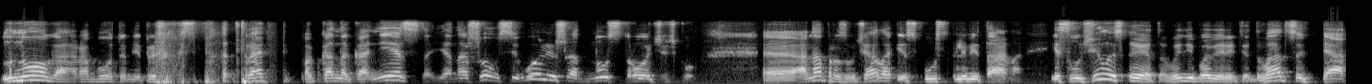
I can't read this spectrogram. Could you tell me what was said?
Много работы мне пришлось потратить, пока наконец-то я нашел всего лишь одну строчечку. Э, она прозвучала из уст Левитана. И случилось это, вы не поверите, 25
